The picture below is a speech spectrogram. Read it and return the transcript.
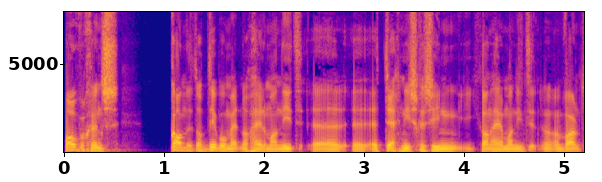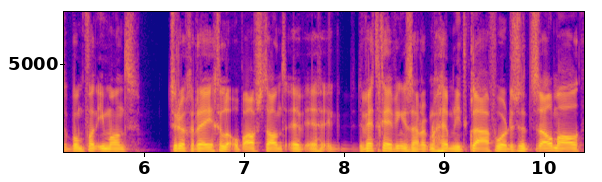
overigens kan dit op dit moment nog helemaal niet. Uh, technisch gezien, je kan helemaal niet een warmtepomp van iemand terugregelen op afstand. Uh, de wetgeving is daar ook nog helemaal niet klaar voor. Dus het is allemaal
